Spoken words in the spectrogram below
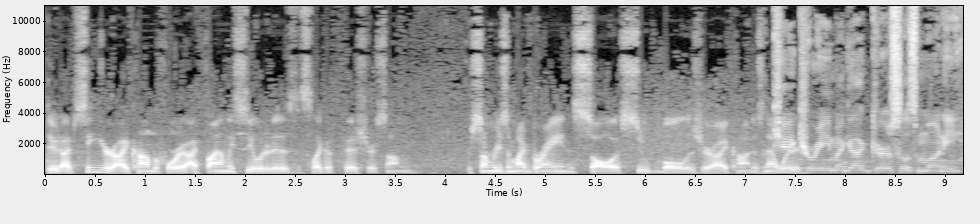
Dude, I've seen your icon before. I finally see what it is. It's like a fish or something. For some reason, my brain saw a soup bowl as your icon. Isn't that Okay, weird? Karim, I got Gersel's money.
